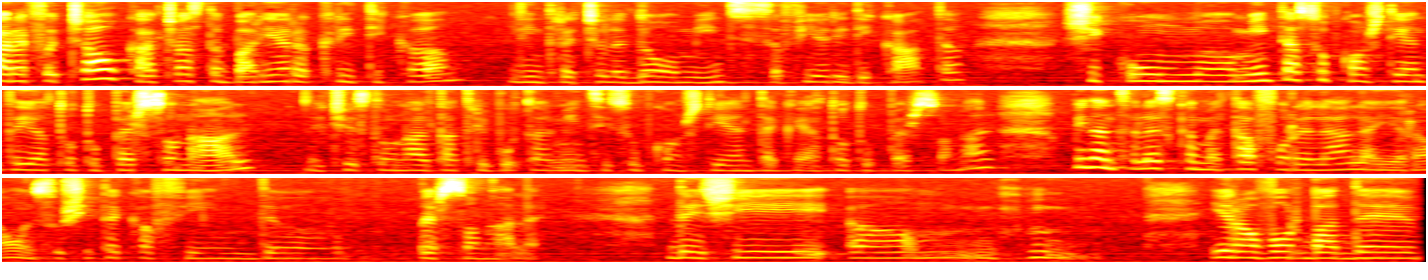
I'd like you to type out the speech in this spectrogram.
care făceau ca această barieră critică dintre cele două minți să fie ridicată și cum uh, mintea subconștientă ia totul personal, deci este un alt atribut al minții subconștiente că ia totul personal, bineînțeles că metaforele alea erau însușite ca fiind uh, personale. Deși um, erau vorba de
